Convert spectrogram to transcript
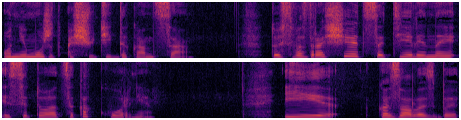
он не может ощутить до конца. То есть возвращаются те или иные ситуации, как корни. И, казалось бы,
